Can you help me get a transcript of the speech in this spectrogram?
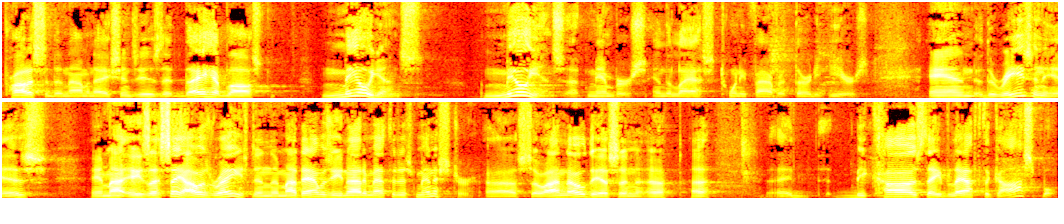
Protestant denominations is that they have lost millions, millions of members in the last 25 or 30 years. And the reason is, and my, as I say, I was raised, and my dad was a United Methodist minister, uh, so I know this, and uh, uh, because they've left the gospel.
